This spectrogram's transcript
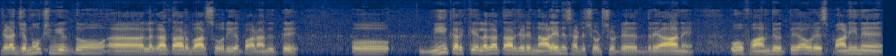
ਜਿਹੜਾ ਜੰਮੂ ਕਸ਼ਮੀਰ ਤੋਂ ਲਗਾਤਾਰ ਬਾਰਿਸ਼ ਹੋ ਰਹੀ ਹੈ ਪਹਾੜਾਂ ਦੇ ਉੱਤੇ, ਉਹ ਮੀਂਹ ਕਰਕੇ ਲਗਾਤਾਰ ਜਿਹੜੇ ਨਾਲੇ ਨੇ ਸਾਡੇ ਛੋਟੇ ਛੋਟੇ ਦਰਿਆ ਨੇ, ਉਹ ਉਫਾਨ ਦੇ ਉੱਤੇ ਆ ਔਰ ਇਸ ਪਾਣੀ ਨੇ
